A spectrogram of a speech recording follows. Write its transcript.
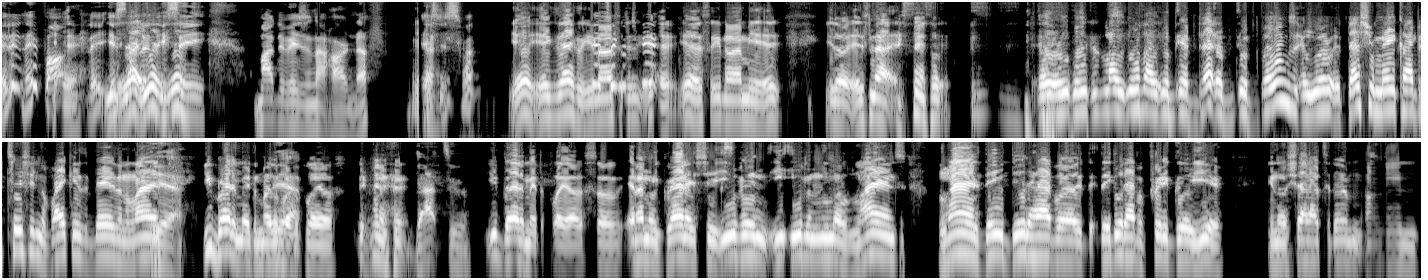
It ain't their fault. Yeah, They, it's yeah, not that they yeah, say my division's not hard enough. yeah. It's just what Yeah, yeah, exactly. You know, gotta what take I'm what you saying? get. yeah, yeah. So you know, I mean, it, you know, it's not. it, it, like like if if, that, if if those your if that's your main competition, the Vikings, the Bears, and the Lions, Yeah, you better make the yeah, motherfucking playoffs. got to. you better make the playoffs. So, and I mean, granted, shit, even even you know, Lions, Lions, they did have a they did have a pretty good year. You know, shout out to them. Um,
